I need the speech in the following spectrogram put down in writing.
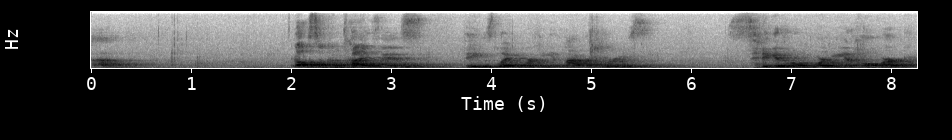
Um, it also comprises things like working in laboratories, sitting at home working at homework,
